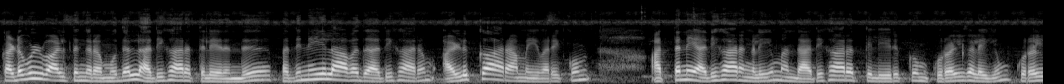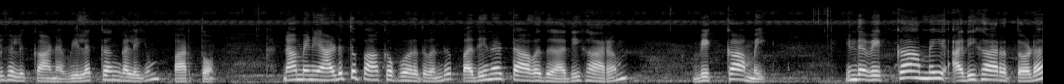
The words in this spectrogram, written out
கடவுள் வாழ்த்துங்கிற முதல் அதிகாரத்திலிருந்து பதினேழாவது அதிகாரம் அழுக்காராமை வரைக்கும் அத்தனை அதிகாரங்களையும் அந்த அதிகாரத்தில் இருக்கும் குரல்களையும் குறள்களுக்கான விளக்கங்களையும் பார்த்தோம். நாம் இனி அடுத்து பார்க்க போகிறது வந்து பதினெட்டாவது அதிகாரம் வெக்காமை. இந்த வெக்காமை அதிகாரத்தோட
